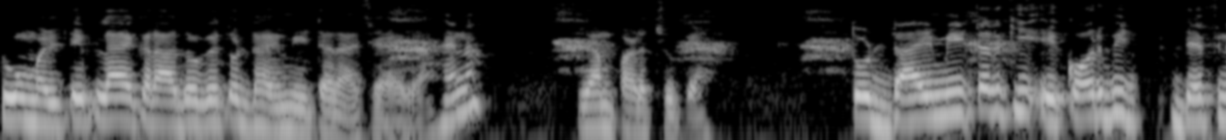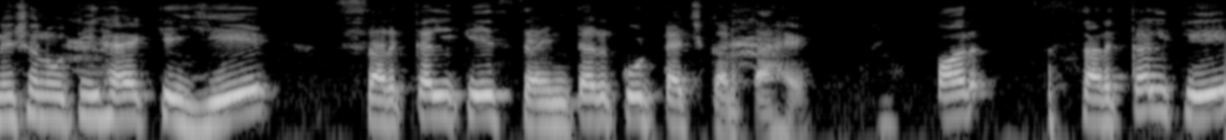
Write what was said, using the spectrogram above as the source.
टू मल्टीप्लाई करा दोगे तो डायमीटर आ जाएगा, है ना? ये हम पढ़ चुके हैं। तो डायमीटर की एक और भी डेफिनेशन होती है कि ये सर्कल के सेंटर को टच करता है। और सर्कल के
